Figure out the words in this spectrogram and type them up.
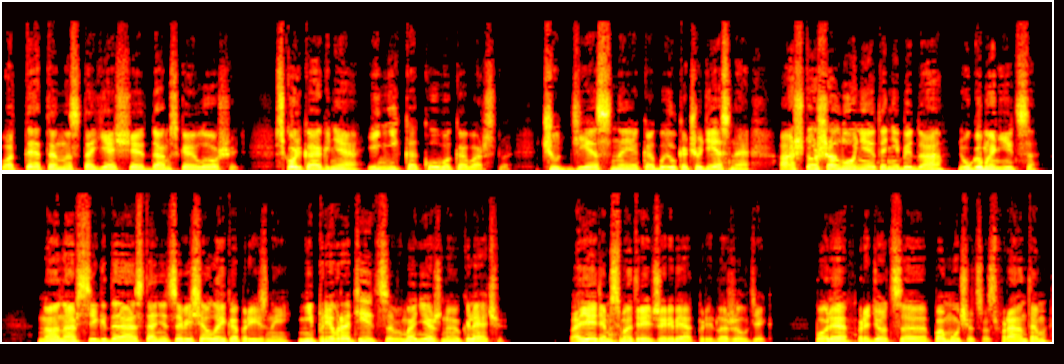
Вот это настоящая дамская лошадь! сколько огня и никакого коварства. Чудесная кобылка, чудесная. А что шалуни, это не беда, угомонится. Но она всегда останется веселой и капризной, не превратится в манежную клячу. «Поедем смотреть же ребят, — предложил Дик. Поле придется помучиться с Франтом,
